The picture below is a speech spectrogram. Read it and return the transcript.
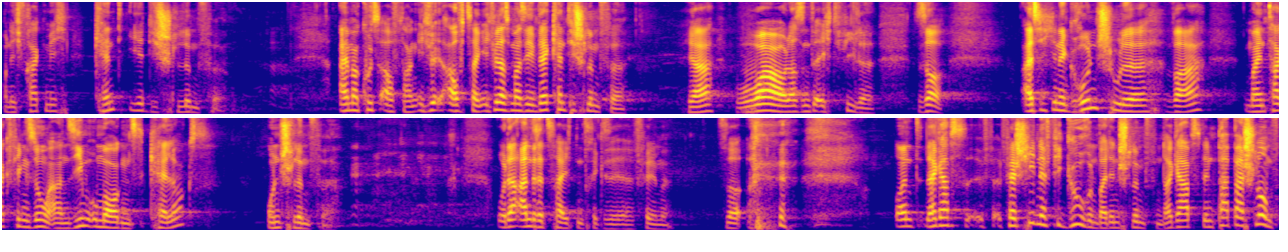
Und ich frage mich, kennt ihr die Schlümpfe? Einmal kurz aufzeigen. Ich will aufzeigen. Ich will das mal sehen. Wer kennt die Schlümpfe? Ja? Wow, das sind echt viele. So, als ich in der Grundschule war, mein Tag fing so an: 7 Uhr morgens Kelloggs und Schlümpfe. Oder andere Zeichentrickfilme. So. Und da gab es verschiedene Figuren bei den Schlümpfen. Da gab es den Papa Schlumpf,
